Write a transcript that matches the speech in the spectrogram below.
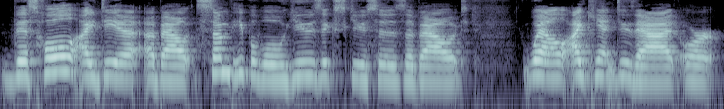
this whole idea about some people will use excuses about, well, I can't do that, or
